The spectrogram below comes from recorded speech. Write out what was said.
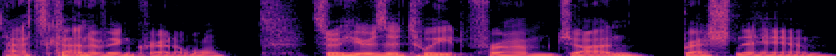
That's kind of incredible. So here's a tweet from John Bresnahan.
